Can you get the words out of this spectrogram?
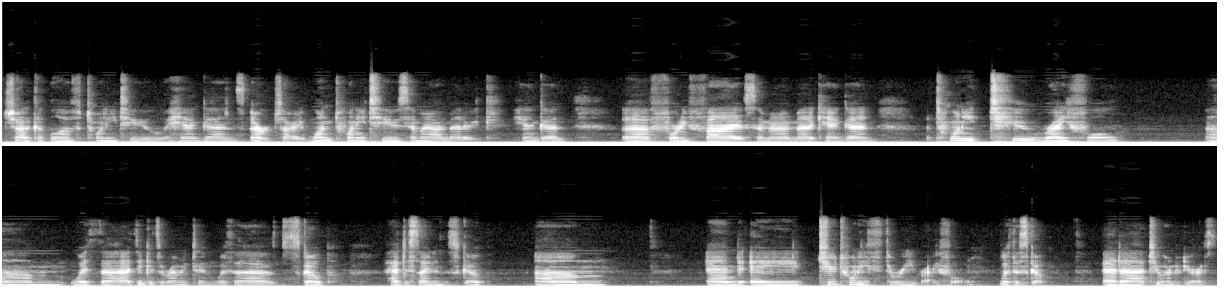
shot a couple of 22 handguns, or sorry, one 122 semi-automatic handgun, a 45 semi-automatic handgun, a 22 rifle um, with uh, I think it's a Remington with a scope. Had to sight in the scope, um, and a 223 rifle with a scope at uh, 200 yards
